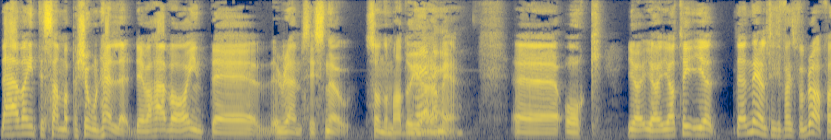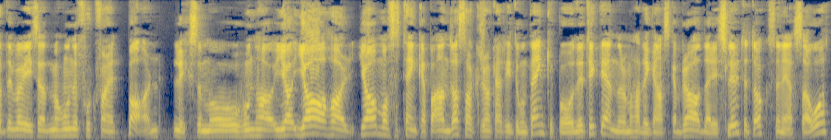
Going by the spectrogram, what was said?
det här var inte samma person heller. Det här var inte Ramsey Snow som de hade att Nej, göra nej. med. Eh, och jag, jag, jag tycker, jag, den delen tyckte jag faktiskt var bra för att det var liksom att men hon är fortfarande ett barn. Liksom, och hon har, jag, jag, har, jag måste tänka på andra saker som kanske inte hon tänker på. Och det tyckte jag ändå de hade ganska bra där i slutet också när jag sa åt,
